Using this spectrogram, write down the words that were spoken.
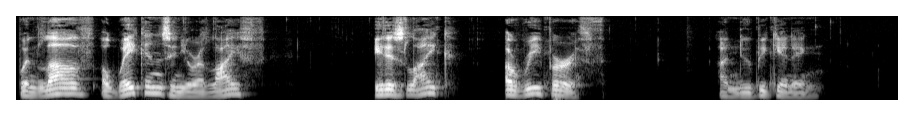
When love awakens in your life, it is like a rebirth, a new beginning.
